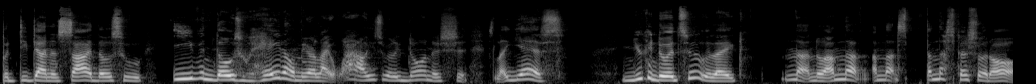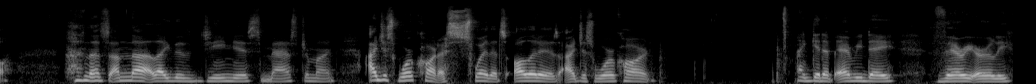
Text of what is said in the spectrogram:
but deep down inside those who even those who hate on me are like wow he's really doing this shit. It's like yes. And you can do it too like no no i'm not i'm not i'm not special at all I'm not, I'm not like this genius mastermind. I just work hard. I swear that's all it is. I just work hard. I get up every day very early.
